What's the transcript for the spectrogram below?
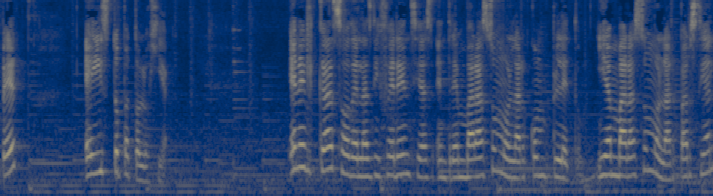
PET e histopatología. En el caso de las diferencias entre embarazo molar completo y embarazo molar parcial,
